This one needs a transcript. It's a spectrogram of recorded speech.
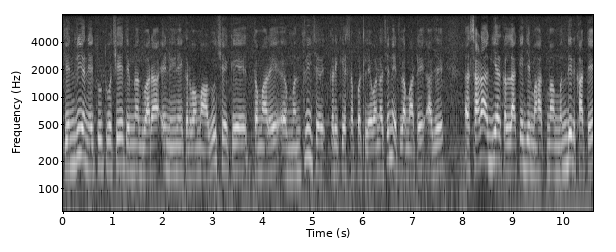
કેન્દ્રીય નેતૃત્વ છે તેમના દ્વારા એ નિર્ણય કરવામાં આવ્યો છે કે તમારે મંત્રી તરીકે શપથ લેવાના છે ને એટલા માટે આજે સાડા અગિયાર કલાકે જે મહાત્મા મંદિર ખાતે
